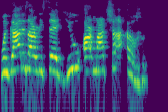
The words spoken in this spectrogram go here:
when God has already said, You are my child?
